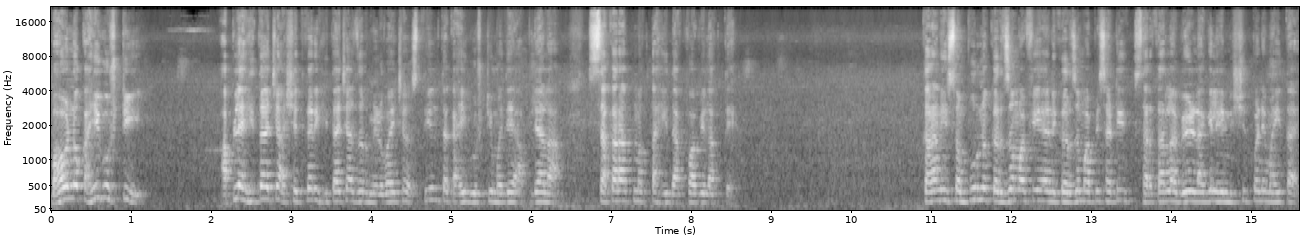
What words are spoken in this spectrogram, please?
भावांनो काही गोष्टी आपल्या हिताच्या शेतकरी हिताच्या जर मिळवायच्या असतील तर काही गोष्टीमध्ये आपल्याला सकारात्मकता ही दाखवावी लागते. कारण ही संपूर्ण कर्जमाफी आहे आणि कर्जमाफीसाठी सरकारला वेळ लागेल हे निश्चितपणे माहीत आहे.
